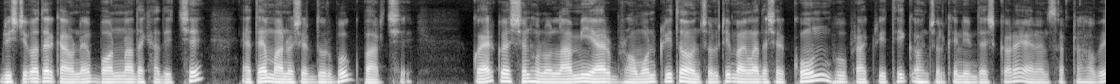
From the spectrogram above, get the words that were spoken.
বৃষ্টিপাতের কারণে বন্যা দেখা দিচ্ছে, এতে মানুষের দুর্ভোগ বাড়ছে। কয়ের কোয়েশ্চেন হলো, লামিয়ার ভ্রমণকৃত অঞ্চলটি বাংলাদেশের কোন ভূপ্রাকৃতিক অঞ্চলকে নির্দেশ করে? এর অ্যান্সারটা হবে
